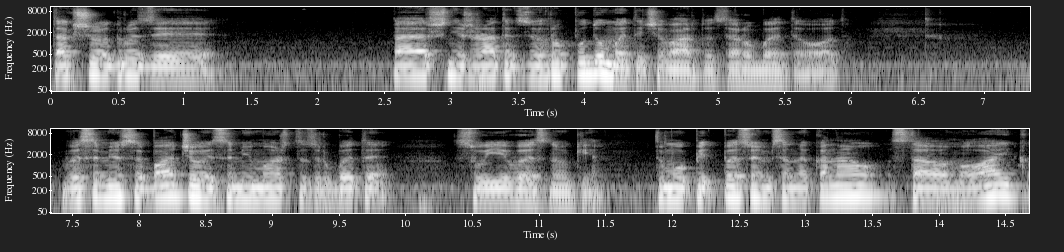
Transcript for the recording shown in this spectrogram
Так що, друзі, перш ніж грати в цю гру, подумайте, чи варто це робити. От. Ви самі все бачили і самі можете зробити свої висновки. Тому підписуємося на канал, ставимо лайк,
